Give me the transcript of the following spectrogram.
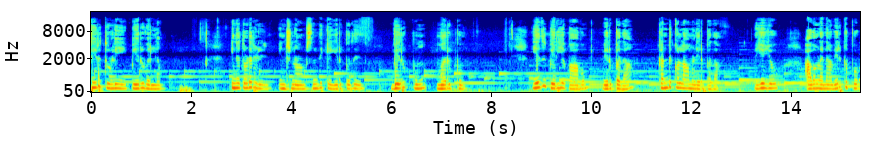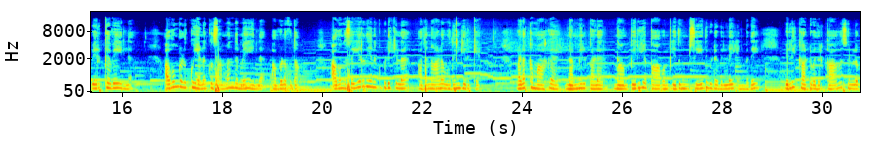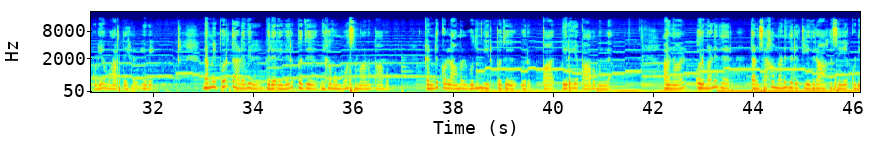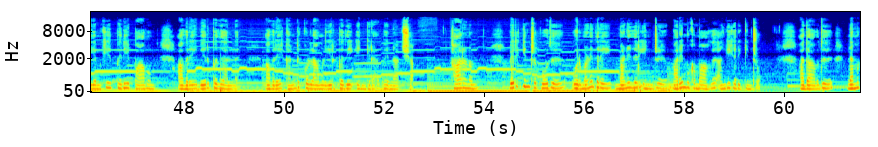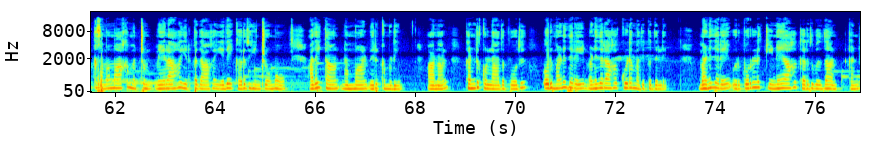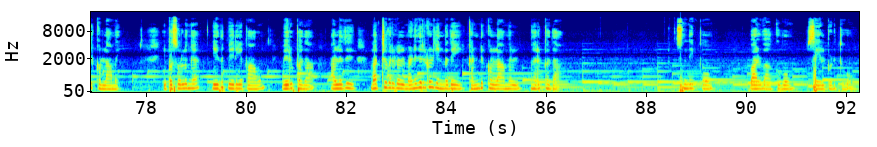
சிறு துளி பெருவெள்ளம். இந்த தொடரில் இன்று நாம் சிந்திக்க இருப்பது வெறுப்பும் மறுப்பும். எது பெரிய பாவம் வெறுப்பதா? கண்டு கொள்ளாமல் இருப்பதா? ஐயோ அவங்கள நான் வெறுக்க போ வெறுக்கவே இல்லை. அவங்களுக்கும் எனக்கும் சம்பந்தமே இல்லை அவ்வளவுதான். அவங்க செய்யறது எனக்கு பிடிக்கல அதனால ஒதுங்கி இருக்கேன் வழக்கமாக நம்மில் பலர் நாம் பெரிய பாவம் எதுவும் செய்துவிடவில்லை என்பதை வெளிக்காட்டுவதற்காக சொல்லக்கூடிய வார்த்தைகள் இவை. நம்மை பொறுத்த அளவில் பிறரை வெறுப்பது மிகவும் மோசமான பாவம். கண்டு கொள்ளாமல் ஒதுங்கி இருப்பது ஒரு பா பெரிய பாவம் அல்ல ஆனால் ஒரு மனிதர் தன் சக மனிதருக்கு எதிராக செய்யக்கூடிய மிகப்பெரிய பாவம் அவரை வெறுப்பது அல்ல. அவரை கண்டு கொள்ளாமல் இருப்பதே என்கிறார் பெர்னாட் ஷா. காரணம் வெறுக்கின்ற போது ஒரு மனிதரை மனிதர் என்று மறைமுகமாக அங்கீகரிக்கின்றோம். அதாவது நமக்கு சமமாக மற்றும் மேலாக இருப்பதாக எதை கருதுகின்றோமோ அதைத்தான் நம்மால் வெறுக்க முடியும். ஆனால் கண்டு கொள்ளாத போது ஒரு மனிதரை மனிதராக கூட மதிப்பதில்லை. மனிதரை ஒரு பொருளுக்கு இணையாக கருதுவதுதான் கண்டு கொள்ளாமை இப்போ சொல்லுங்க எது பெரிய பாவம் வெறுப்பதா? அல்லது மற்றவர்கள் மனிதர்கள் என்பதை கண்டு கொள்ளாமல் மறுப்பதா? சிந்திப்போம் வாழ்வாக்குவோம் செயல்படுத்துவோம்.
